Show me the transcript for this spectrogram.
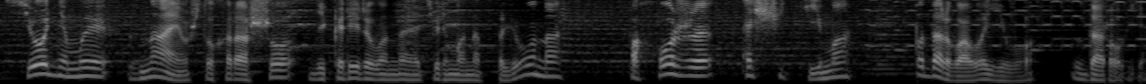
Сегодня мы знаем, что хорошо декорированная тюрьма Наполеона, похоже, ощутимо подорвала его здоровье.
